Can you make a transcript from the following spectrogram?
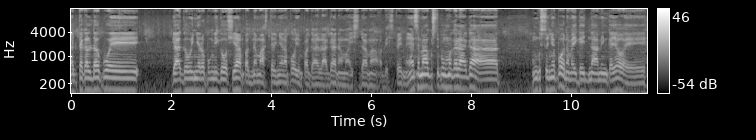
nagtagal daw po eh, gagawin niya raw pong negosyo pag na-master niya na po yung pag-aalaga ng mga isda mga kabest friend. Ayan sa mga gusto pong mag-alaga at kung gusto niyo po na may guide namin kayo eh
